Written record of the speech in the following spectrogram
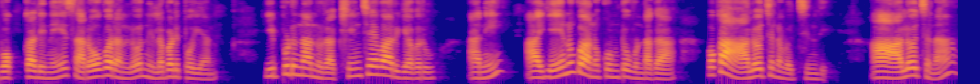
ఒక్కడినే సరోవరంలో నిలబడిపోయాను. ఇప్పుడు నన్ను రక్షించేవారు ఎవరు? అని ఆ ఏనుగు అనుకుంటూ ఉండగా ఒక ఆలోచన వచ్చింది. ఆ ఆలోచన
